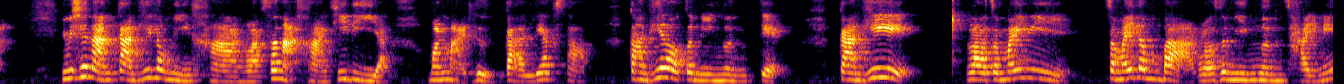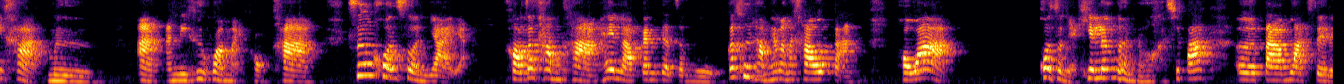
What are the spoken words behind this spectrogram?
นะมิฉะนั้นการที่เรามีคางลักษณะคางที่ดีอะมันหมายถึงการเรียกทรัพย์ การที่เราจะมีเงินเก็บ การที่เราจะไม่มีจะไม่ลำบากเราจะมีเงินใช้ไม่ขาดมืออะอันนี้คือความหมายของคาง ซึ่งคนส่วนใหญ่อะ เขาจะทำคางให้รับกันกับจมูก ก็คือทำให้มันเข้ากัน เพราะว่าคนส่วนใหญ่เครียดเรื่องเงินเนาะใช่ปะเออตามหลักเศรษฐ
